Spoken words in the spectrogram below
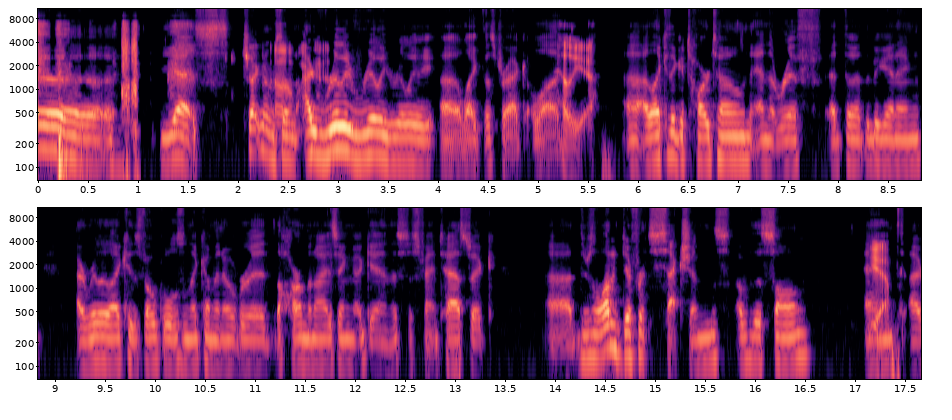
Uh, yes, track number Oh seven. I God. really, really, really uh, like this track a lot. Hell yeah. Uh, I like the guitar tone and the riff at the the beginning. I really like his vocals when they come in over it. The harmonizing again, this is fantastic. Uh, there's a lot of different sections of the song, and Yeah. I,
